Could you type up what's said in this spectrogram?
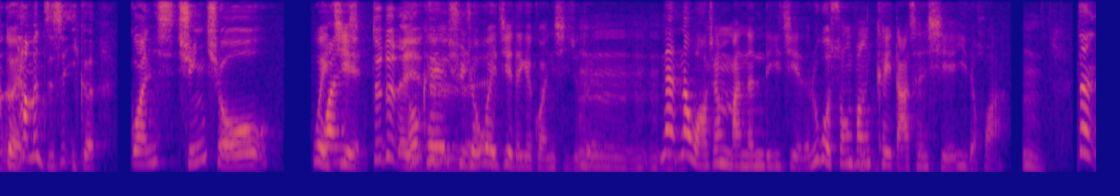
嗯。对，他们只是一个关系，寻求。慰藉，对对对，OK，需求慰藉的一个关系，就对了。嗯嗯嗯嗯。那那我好像蛮能理解的，如果双方可以达成协议的话。嗯。但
